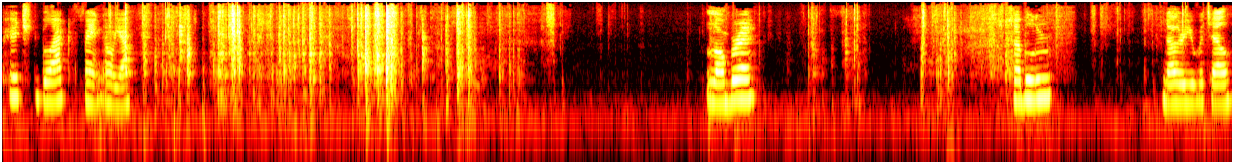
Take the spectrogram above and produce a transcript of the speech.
Pitched black fang. Oh, yeah. Lombre. Sabaloo. Another Yuvatel.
